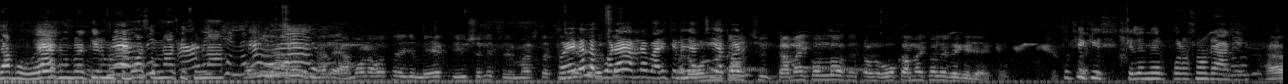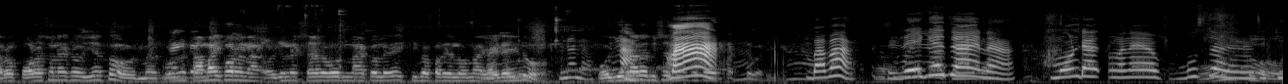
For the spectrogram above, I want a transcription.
যাব না এমন অবস্থা মেয়ের টিউশনে মাস্টার কামাই করল ও কামাই করলে রেগে যায় তো ঠিকই ছেলে মেয়ের পড়াশোনাটা আগে আর ও পড়াশোনায় তো ইয়ে তো মানে কোনো কামাই করে না ওই জন্য স্যার না করলে এই কি ব্যাপারে এলো না এটাই তো ওই জন্য আরও বিশেষ থাকতে পারি বাবা রেগে যায় না মনটা মানে বুঝতে পারে না যে কি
